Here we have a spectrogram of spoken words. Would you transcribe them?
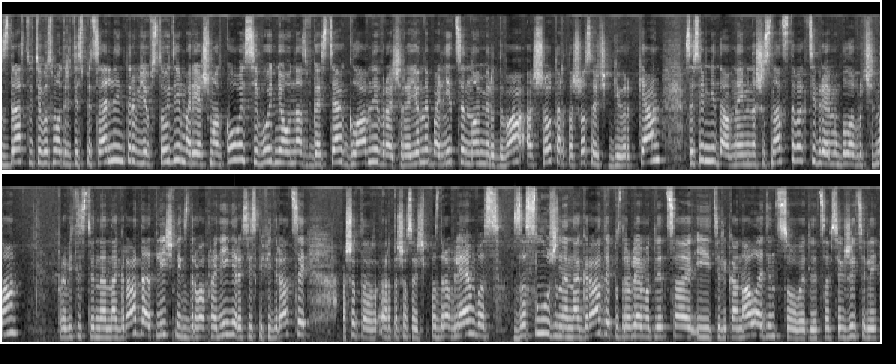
Здравствуйте, вы смотрите специальное интервью в студии Мария Шматкова. Сегодня у нас в гостях главный врач районной больницы номер 2 Ашот Арташосович Геверкян. Совсем недавно, именно 16 октября, ему была вручена правительственная награда «Отличник здравоохранения Российской Федерации». Ашот Арташосович, поздравляем вас с заслуженной наградой. Поздравляем от лица и телеканала Одинцова, от лица всех жителей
